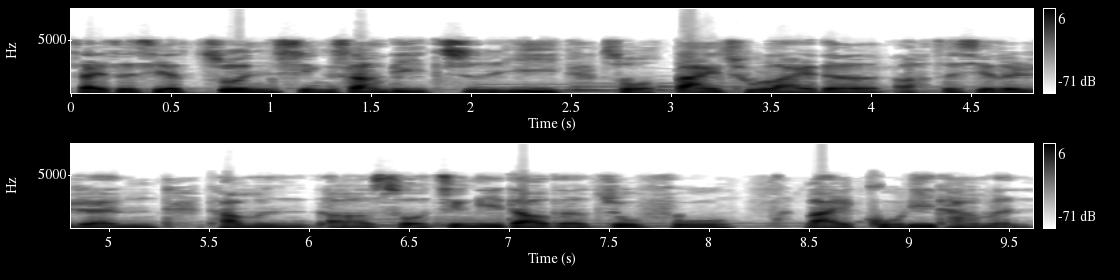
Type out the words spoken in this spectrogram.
在这些遵行上帝旨意所带出来的啊这些的人，他们啊所经历到的祝福，来鼓励他们。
